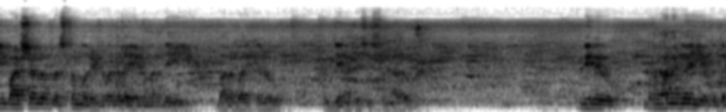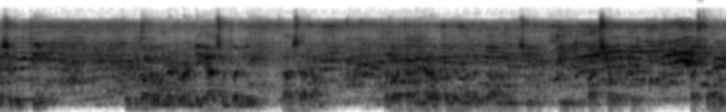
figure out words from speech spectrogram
ఈ పాఠశాలలో ప్రస్తుతం రెండు వందల ఏడు మంది బాలబాలికలు విద్యను అభ్యసిస్తున్నారు. వీరు ప్రధానంగా ఈ యొక్క దశగుర్తి చుట్టుపక్కల ఉన్నటువంటి యాచంపల్లి కాసారం తర్వాత రంగరావుపల్లి వాళ్ళ గ్రామం నుంచి ఈ పాఠశాలకు వస్తారు.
